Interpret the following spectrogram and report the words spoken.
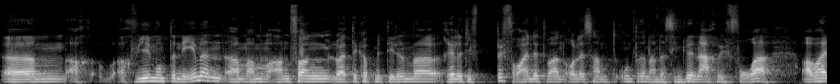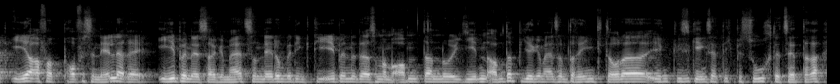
Ähm, auch, auch, wir im Unternehmen haben, am Anfang Leute gehabt, mit denen wir relativ befreundet waren, allesamt untereinander sind wir nach wie vor, aber halt eher auf eine professionellere Ebene, sage ich mal jetzt, und nicht unbedingt die Ebene, dass man am Abend dann nur jeden Abend ein Bier gemeinsam trinkt oder irgendwie sich gegenseitig besucht etc.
